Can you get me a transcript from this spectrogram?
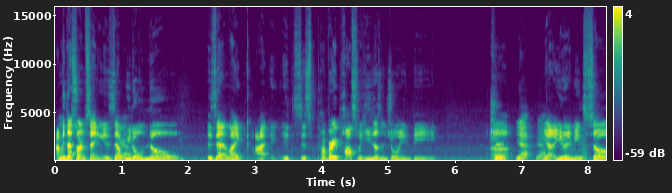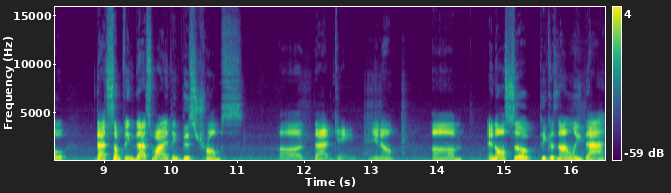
I mean, that's what I'm saying is that we don't know. Is that like I? It's it's very possible he doesn't join the. uh, yeah. Yeah. yeah. you know what I mean. Yeah. So that's something. That's why I think this trumps uh, that game. You know, um, and also because not only that,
